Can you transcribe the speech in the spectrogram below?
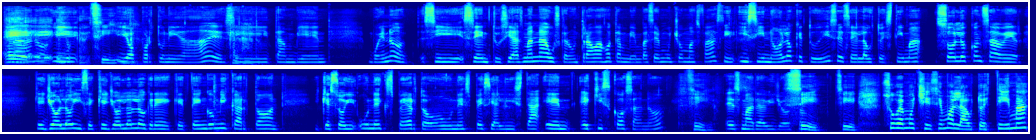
Claro, Eh, y, eh, sí. y oportunidades Claro. y también, bueno, si se entusiasman a buscar un trabajo también va a ser mucho más fácil. Y si no, lo que tú dices, el autoestima, solo con saber que yo lo hice, que yo lo logré, que tengo mi cartón y que soy un experto o un especialista en X cosa, ¿no? Sí. Es maravilloso. Sí, sí, sube muchísimo la autoestima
